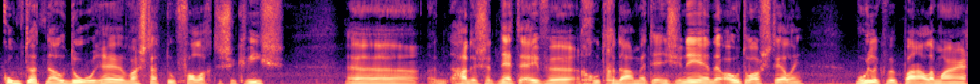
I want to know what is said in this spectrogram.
komt dat nou door? Hè? Was dat toevallig de circuits? Uh, hadden ze het net even goed gedaan met de engineer, de autoafstelling. Moeilijk bepalen, maar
